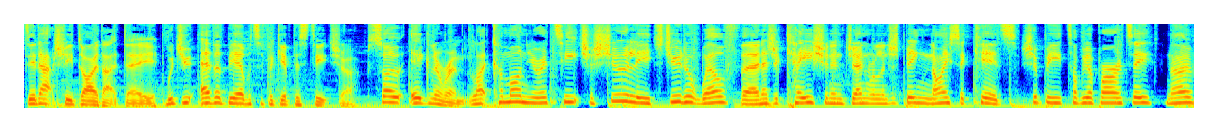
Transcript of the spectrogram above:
did actually die that day, would you ever be able to forgive this teacher? So ignorant. Like, come on, you're a teacher. Surely student welfare and education in general and just being nice to kids should be top of your priority? No?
